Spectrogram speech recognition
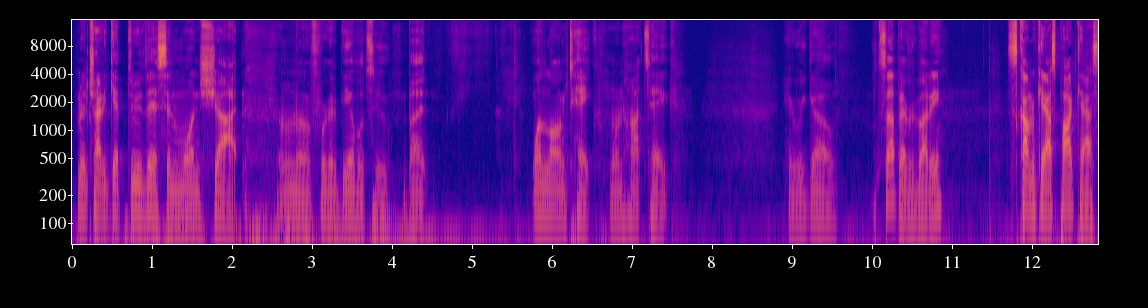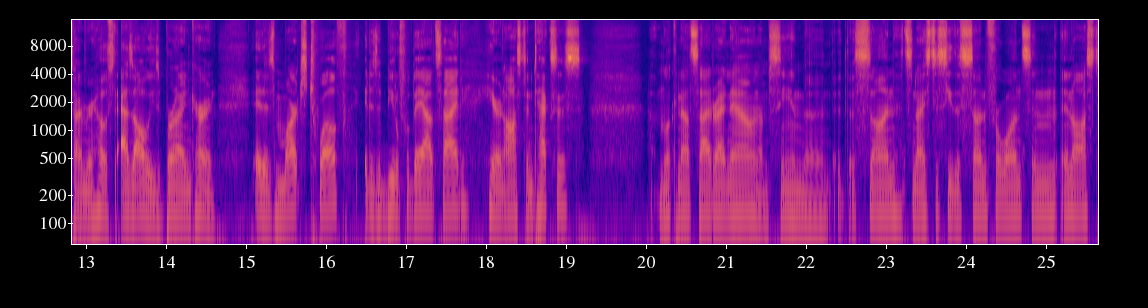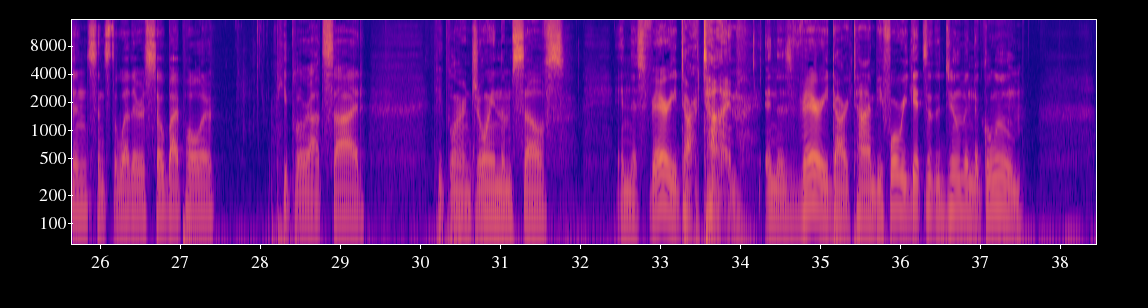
I'm going to try to get through this in one shot. I don't know if we're going to be able to, but one long take, one hot take. Here we go. What's up, everybody? Is Common Chaos Podcast. I'm your host, as always, Brian Kern. It is March 12th. It is a beautiful day outside here in Austin, Texas. I'm looking outside right now and I'm seeing the the sun. It's nice to see the sun for once in, in Austin since the weather is so bipolar. People are outside. People are enjoying themselves in this very dark time. In this very dark time. Before we get to the doom and the gloom,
